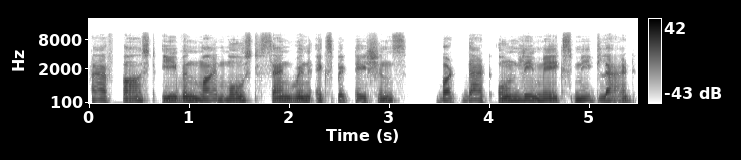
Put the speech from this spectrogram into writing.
have passed even my most sanguine expectations, but that only makes me glad,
